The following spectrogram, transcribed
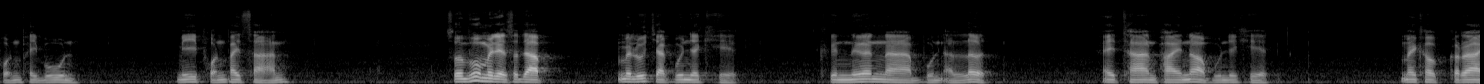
ผลภัยบูรณ์ มีผลภัยสารส่วนผู้ไม่ได้สดับไม่รู้จักบุญญาเขต คือเนื้อนาบุญอันเลิศ ให้ทานภายนอกบุญญาเขต ไม่เข้าใกล้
